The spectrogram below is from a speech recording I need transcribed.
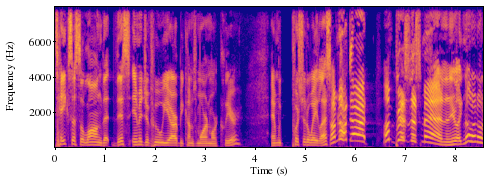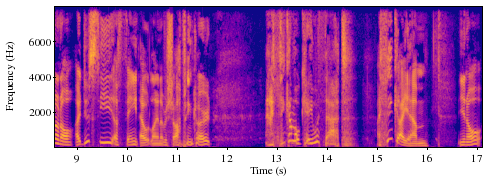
takes us along that this image of who we are becomes more and more clear, and we push it away less. I'm not that! I'm businessman. And you're like, no, no, no, no, no. I do see a faint outline of a shopping cart. And I think I'm okay with that. I think I am, you know,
